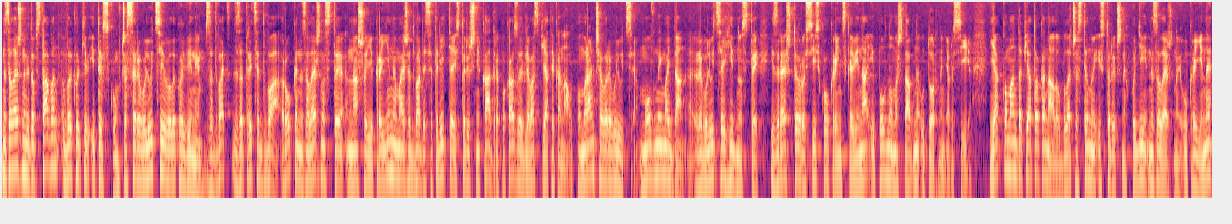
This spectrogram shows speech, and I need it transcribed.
Незалежно від обставин, викликів і тиску в часи революції Великої війни за 20, за 32 роки незалежності нашої країни, майже два десятиліття історичні кадри показує для вас п'ятий канал. Помаранчева революція, мовний майдан, революція гідності і, зрештою, російсько-українська війна і повномасштабне уторгнення Росії. Як команда п'ятого каналу була частиною історичних подій незалежної України,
